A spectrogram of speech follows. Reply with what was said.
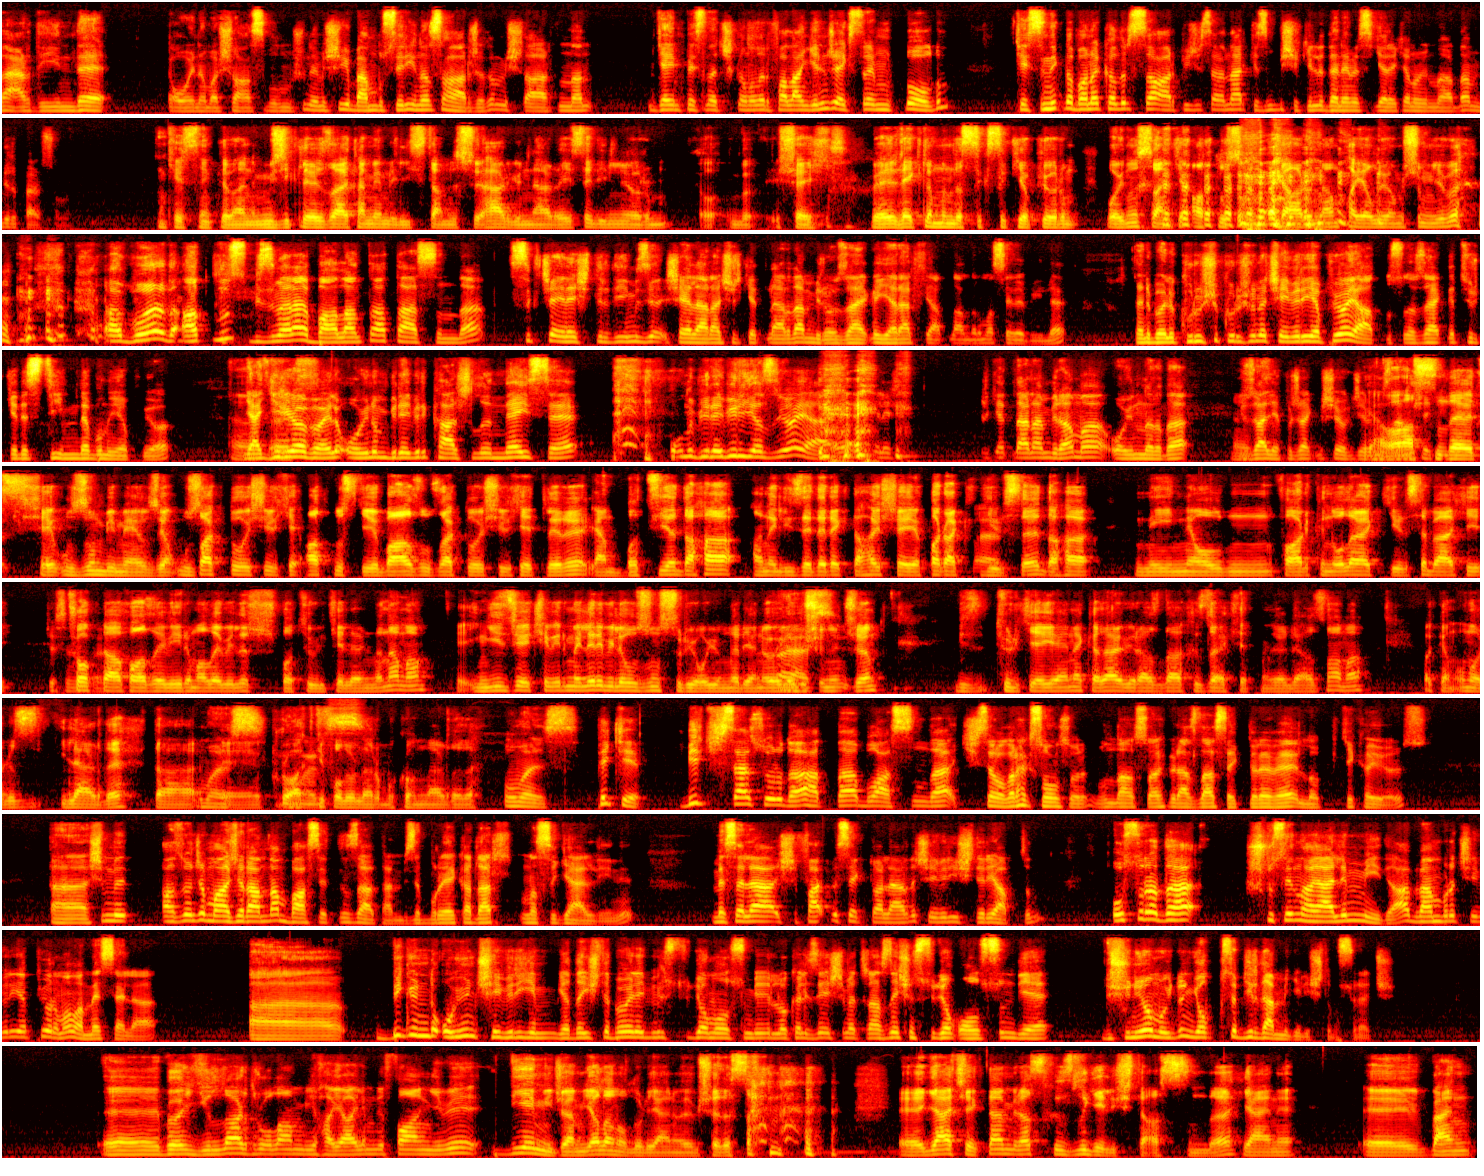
verdiğinde oynama şansı bulmuşum. Demiş ki ben bu seriyi nasıl harcadım? İşte ardından Game Pass'in açıklamaları falan gelince ekstra mutlu oldum. Kesinlikle bana kalırsa RPG seven herkesin bir şekilde denemesi gereken oyunlardan biri Persona. Kesinlikle ben de müzikleri zaten benim de listemde her gün neredeyse dinliyorum. Şey ve reklamını da sık sık yapıyorum. Oyunun sanki Atlus'un karından pay alıyormuşum gibi. Abi bu arada Atlus bizim herhalde bağlantı hatasında sıkça eleştirdiğimiz şeylerden, şirketlerden biri özellikle yerel fiyatlandırma sebebiyle. Hani böyle kuruşu kuruşuna çeviri yapıyor ya Atlus'un özellikle Türkiye'de Steam'de bunu yapıyor. Evet, ya giriyor evet. böyle oyunun birebir karşılığı neyse onu birebir yazıyor ya. Şirketlerden biri ama oyunları da Evet. güzel yapacak bir şey yok. Ya Cebimizden bir aslında şekilde- evet şey uzun bir mevzu. Yani uzak doğu şirket Atlus gibi bazı uzak doğu şirketleri yani batıya daha analiz ederek daha şey yaparak Evet. girse daha neyin ne olduğunun farkında olarak girse belki Kesinlikle. çok daha fazla verim alabilir Batı ülkelerinden ama e, İngilizceye çevirmeleri bile uzun sürüyor oyunları yani öyle Evet. düşününce biz Türkiye'ye gelene kadar biraz daha hızlı hareket etmeleri lazım ama bakalım umarız ileride daha Umarız. e, proaktif Umarız. olurlar bu konularda da. Umarız. Peki bir kişisel soru daha hatta bu aslında kişisel olarak son soru. Bundan sonra biraz daha sektöre ve lockpick'e kayıyoruz. Ee, şimdi az önce maceramdan bahsettin zaten bize buraya kadar nasıl geldiğini. Mesela işte farklı sektörlerde çeviri işleri yaptın. O sırada şu senin hayalin miydi? Abi ben burada çeviri yapıyorum ama mesela ee, bir günde oyun çevireyim ya da işte böyle bir stüdyom olsun, bir localization ve translation stüdyom olsun diye düşünüyor muydun yoksa birden mi gelişti bu süreç? Ee, böyle yıllardır olan bir hayalimdi falan gibi diyemeyeceğim. Yalan olur yani öyle bir şey desem. Ee, gerçekten biraz hızlı gelişti aslında. Yani e, ben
